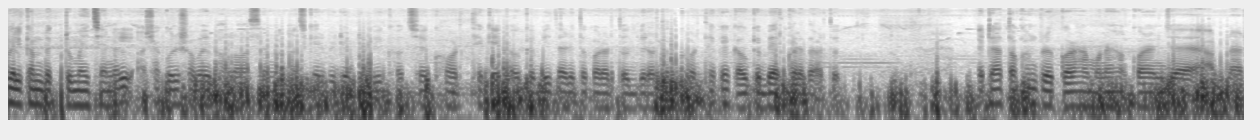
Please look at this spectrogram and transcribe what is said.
Welcome back to my channel আশা করি সবাই ভালো আছেন। আজকের ভিডিও টপিক হচ্ছে ঘর থেকে কাউকে বিতাড়িত করার তদবির, অর্থাৎ ঘর থেকে কাউকে বের করে দেওয়ার তদবির। এটা তখন প্রয়োগ করা মনে করেন যে আপনার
